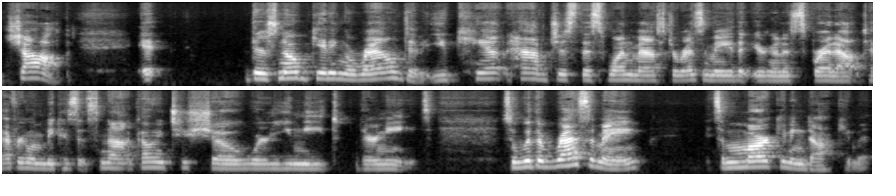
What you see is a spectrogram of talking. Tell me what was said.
job. It there's no getting around it. You can't have just this one master resume that you're going to spread out to everyone because it's not going to show where you meet their needs. So with a resume, it's a marketing document.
